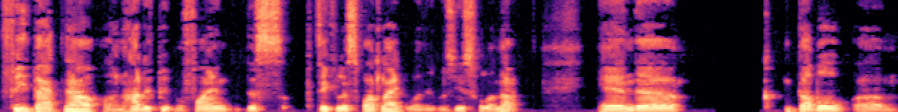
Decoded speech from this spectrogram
feedback now on how did people find this particular spotlight, whether it was useful or not, and uh, double um,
